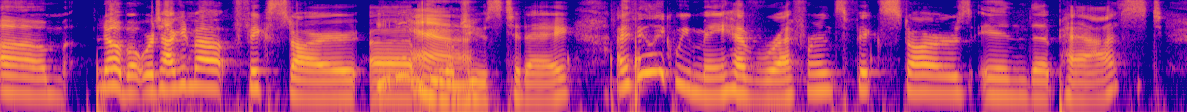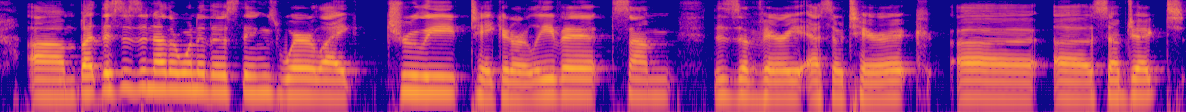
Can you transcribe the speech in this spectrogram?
um, no, but we're talking about fixed star uh, Yeah. Betelgeuse today. I feel like we may have referenced fixed stars in the past, um, but this is another one of those things where like truly take it or leave it. Some this is a very esoteric uh, uh, subject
